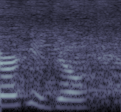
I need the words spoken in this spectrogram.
Okay. You're okay,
